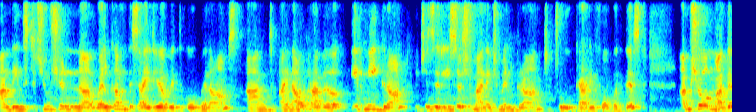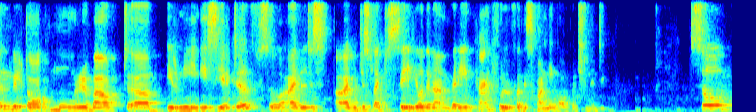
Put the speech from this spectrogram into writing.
and the institution uh, welcomed this idea with open arms. And I now have a IRMI grant, which is a research management grant to carry forward this. I'm sure Madan will talk more about uh, IRMI initiative. So I will just, I would just like to say here that I'm very thankful for this funding opportunity. So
